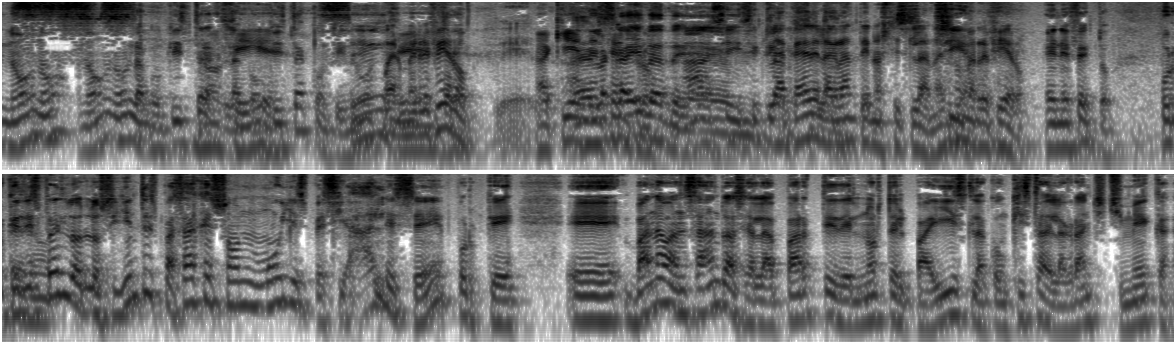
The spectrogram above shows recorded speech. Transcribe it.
No, no, no, no, la conquista, la conquista continúa. bueno, me refiero eh, aquí en la caída de ah, la caída de la Gran Tenochtitlán, a eso me refiero. En efecto, porque después los, siguientes pasajes son muy especiales, ¿eh? porque eh, van avanzando hacia la parte del norte del país, la conquista de la Gran Chichimeca,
